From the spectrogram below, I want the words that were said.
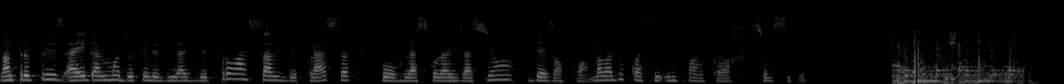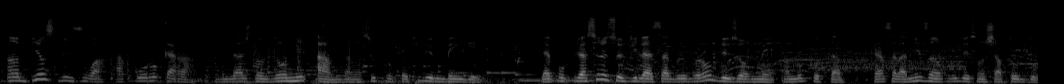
L'entreprise a également doté le village de trois salles de classe pour la scolarisation des enfants. Mamadou Kwasi, une fois encore, sollicité. Ambiance de joie à Korokara, village d'environ 1000 âmes dans la sous-préfecture de Mbengue. Les populations de ce village s'abreuveront désormais en eau potable grâce à la mise en route de son château d'eau,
